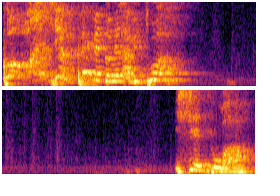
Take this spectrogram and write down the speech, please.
Comment Dieu peut me donner la victoire? Je dois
